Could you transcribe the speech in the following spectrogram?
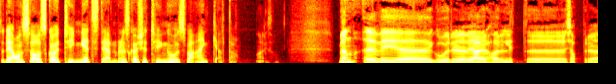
Så det ansvaret skal jo tynge et sted, men det skal ikke tynge hos hver enkelt. da. Nei, men uh, vi uh, går Vi er, har en litt kjappere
